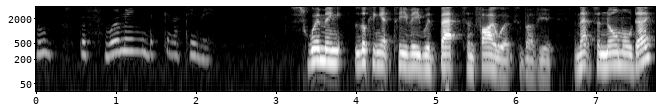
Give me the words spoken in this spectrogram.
no. Just swimming, looking at TV. Swimming, looking at TV with bats and fireworks above you. And that's a normal day?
